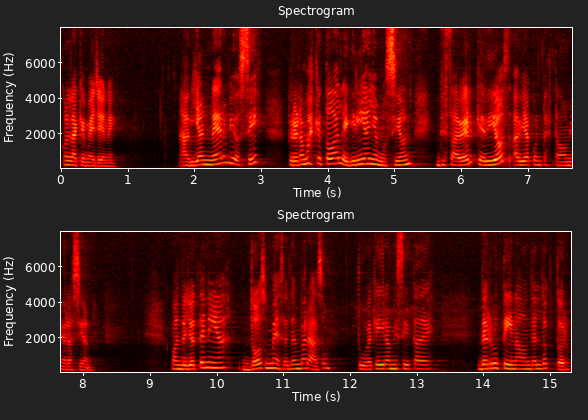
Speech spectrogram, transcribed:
con la que me llené. Había nervios, sí, pero era más que toda alegría y emoción de saber que Dios había contestado mi oración. Cuando yo tenía dos meses de embarazo, tuve que ir a mi cita de, de rutina donde el doctor,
